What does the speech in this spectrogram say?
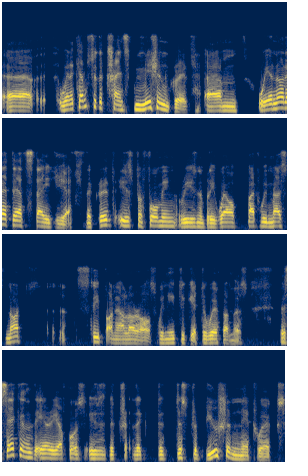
uh, when it comes to the transmission grid, um, we are not at that stage yet. The grid is performing reasonably well, but we must not sleep on our laurels. We need to get to work on this. The second area, of course, is the, the, the distribution networks,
